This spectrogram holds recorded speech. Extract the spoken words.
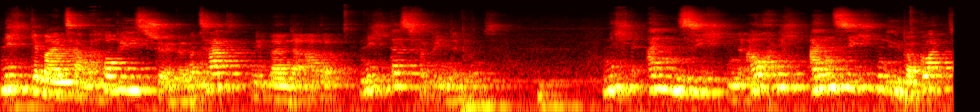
nicht gemeinsame Hobbys, schön, wenn man es hat miteinander, aber nicht das verbindet uns. Nicht Ansichten, auch nicht Ansichten über Gott.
